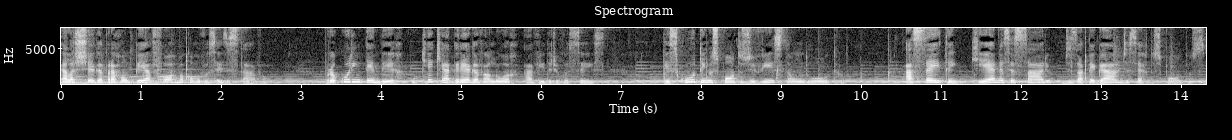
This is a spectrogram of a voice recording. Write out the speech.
ela chega para romper a forma como vocês estavam. Procure entender o que que agrega valor à vida de vocês. Escutem os pontos de vista um do outro. Aceitem que é necessário desapegar de certos pontos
